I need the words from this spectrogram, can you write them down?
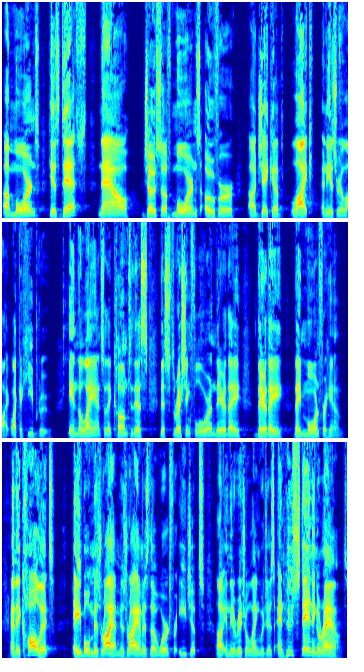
uh, mourned his death. Now Joseph mourns over uh, Jacob like an Israelite, like a Hebrew in the land. So they come to this, this threshing floor and there they, there they, they mourn for him. And they call it Abel Mizraim. Mizraim is the word for Egypt uh, in the original languages. And who's standing around?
